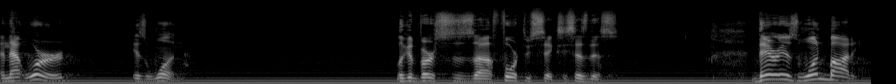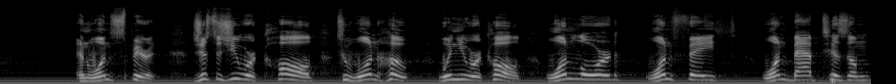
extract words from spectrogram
And that word is one. Look at verses uh, 4 through 6. He says this There is one body and one spirit, just as you were called to one hope when you were called one Lord, one faith, one baptism,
